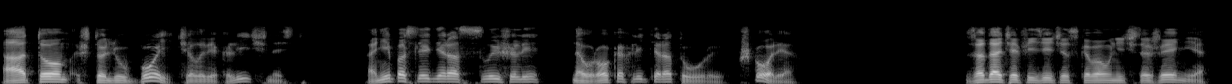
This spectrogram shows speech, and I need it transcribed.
А о том, что любой человек-личность, они последний раз слышали на уроках литературы в школе. Задача физического уничтожения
